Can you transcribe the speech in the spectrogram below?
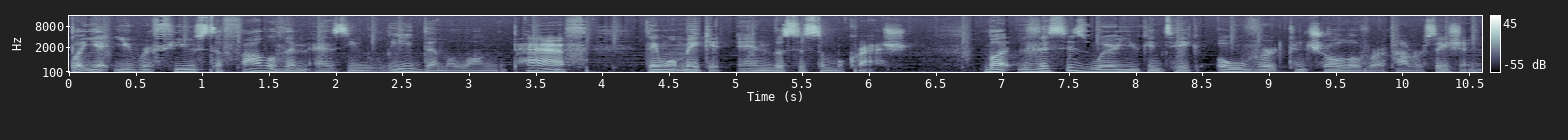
but yet you refuse to follow them as you lead them along the path, they won't make it and the system will crash. But this is where you can take overt control over a conversation.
